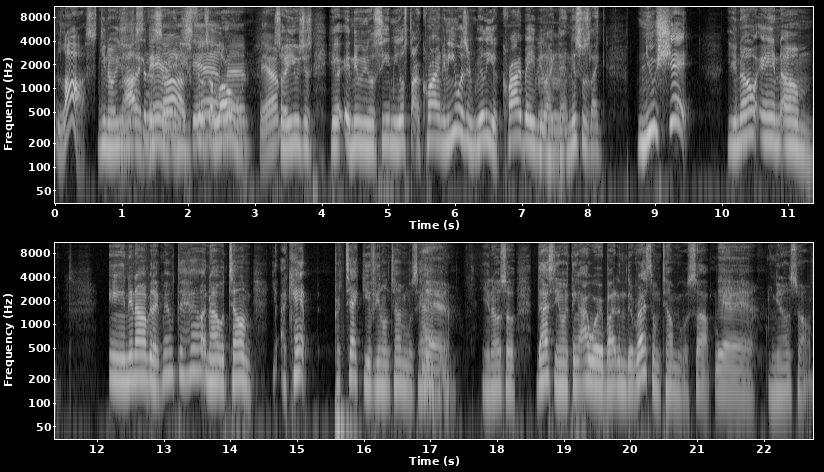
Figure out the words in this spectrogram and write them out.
lost You know, he's Lost just like the there and he feels Yeah, alone. man. Yeah. So he was just, he, and then when he'll see me, he'll start crying. And he wasn't really a crybaby like Mm-hmm. that. And this was like new shit, you know? And, um, and then I'll be like, man, what the hell? And I would tell him, I can't protect you if you don't tell me what's happening. You know, so that's the only thing I worry about. And the rest of them tell me what's up, yeah you know? So,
